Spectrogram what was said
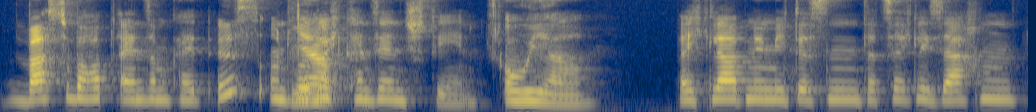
was überhaupt Einsamkeit ist und wodurch Ja. kann sie entstehen. Oh ja. Weil ich glaube nämlich, das sind tatsächlich Sachen,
